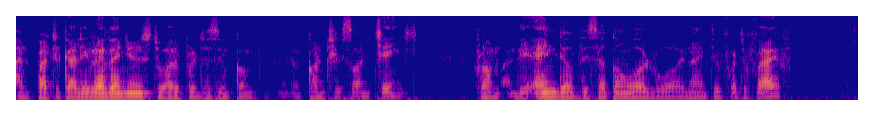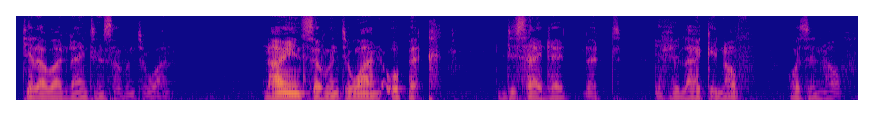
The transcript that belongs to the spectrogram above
and practically revenues to oil producing countries unchanged from the end of the Second World War in 1945 till about 1971. Now in 71, OPEC decided that if you like enough was enough,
